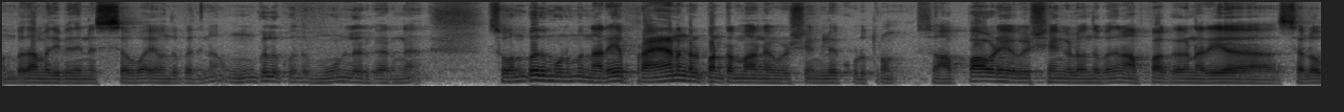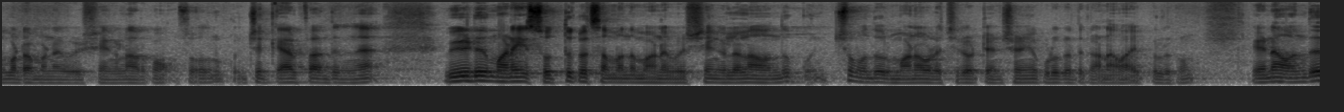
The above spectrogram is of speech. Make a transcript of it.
ஒன்பதாம் அதிபதியான செவ்வாய் வந்து பார்த்திங்கன்னா உங்களுக்கு வந்து மூணில் இருக்காருங்க. ஸோ ஒன்பது மூணு நிறைய பிரயாணங்கள் பண்ணுற மாதிரி விஷயங்களே கொடுத்துரும். ஸோ அப்பாவுடைய விஷயங்கள் வந்து பார்த்திங்கன்னா அப்பாவுக்காக நிறைய செலவு பண்ணுற மாதிரி விஷயங்கள்லாம் இருக்கும். ஸோ கொஞ்சம் கேர்ஃபுல்லாக இருந்துக்குங்க. வீடு மனை சொத்துக்கள் சம்மந்தமான விஷயங்கள்லாம் வந்து கொஞ்சம் வந்து ஒரு மன உளைச்சலோ டென்ஷனையும் கொடுக்கறதுக்கான வாய்ப்புகள் இருக்கும். ஏன்னா வந்து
